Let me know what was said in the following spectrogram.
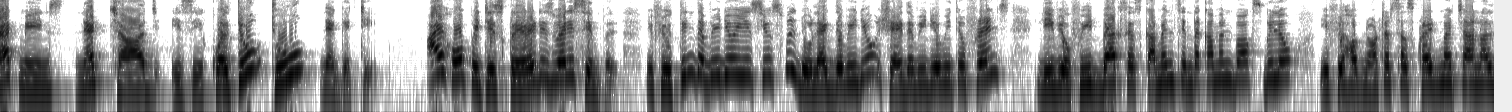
that means net charge is equal to 2 negative. I hope it is clear. It is very simple. If you think the video is useful, do like the video, share the video with your friends, leave your feedbacks as comments in the comment box below. If you have not subscribed my channel,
